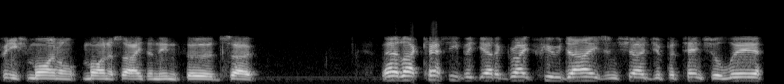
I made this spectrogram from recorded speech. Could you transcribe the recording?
finished minus, minus eight and in third. So bad luck, Cassie, but you had a great few days and showed your potential there.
